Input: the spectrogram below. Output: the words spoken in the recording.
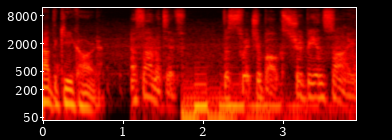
Got the key card. Affirmative. The switcher box should be inside.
